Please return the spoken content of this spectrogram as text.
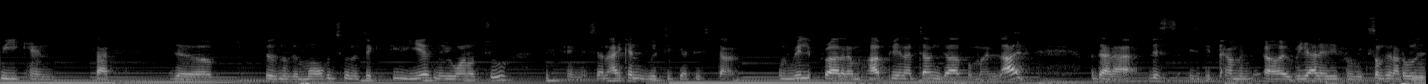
we can start the building of the mall. It's going to take a few years, maybe one or two to finish and I can't wait to get this done. I'm really proud and I'm happy and I thank God for my life that uh, this is becoming a reality for me. Something I'd always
